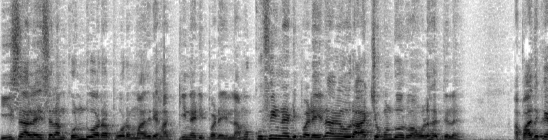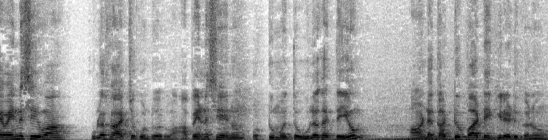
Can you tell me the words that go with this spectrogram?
ஈசா அலி இஸ்லாம் கொண்டு வர போற மாதிரி ஹக்கின் அடிப்படை இல்லாம குஃபின் அடிப்படையில் அவன் ஒரு ஆட்சியை கொண்டு வருவான் உலகத்துல. அப்ப அதுக்கு அவன் என்ன செய்வான்? உலக ஆட்சி கொண்டு வருவான். அப்ப என்ன செய்யணும்? ஒட்டுமொத்த உலகத்தையும் அவனோட கட்டுப்பாட்டு கீழே எடுக்கணும்.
